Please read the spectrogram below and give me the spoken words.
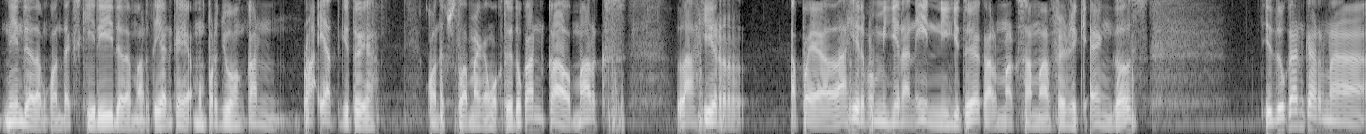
ini dalam konteks kiri dalam artian kayak memperjuangkan rakyat gitu ya. Konteks utama yang waktu itu kan Karl Marx lahir apa ya lahir pemikiran ini gitu ya Karl Marx sama Friedrich Engels. Itu kan karena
